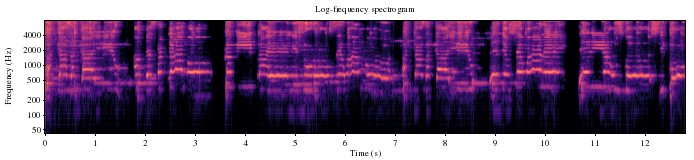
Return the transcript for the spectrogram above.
A casa caiu, a pesca acabou, pra mim pra ele jurou seu amor. A casa caiu, perdeu seu areia, teriam os dois, ficou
